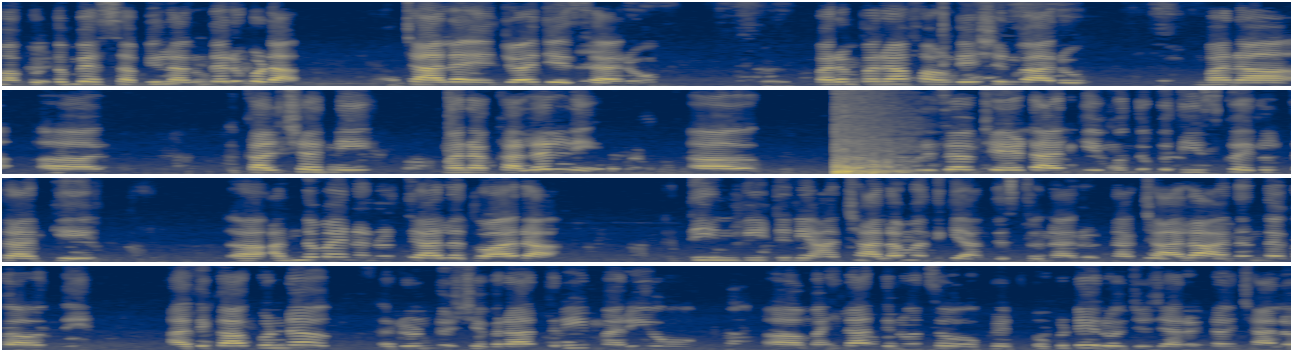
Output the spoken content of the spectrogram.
మా కుటుంబ సభ్యులందరూ కూడా చాలా ఎంజాయ్ చేశారు. పరంపర ఫౌండేషన్ వారు మన కల్చర్ని మన కళల్ని ప్రిజర్వ్ చేయడానికి ముందుకు తీసుకెళ్ళటానికి అందమైన నృత్యాల ద్వారా దీని వీటిని చాలా మందికి అందిస్తున్నారు. నాకు చాలా ఆనందంగా ఉంది. అది కాకుండా రెండు శివరాత్రి మరియు మహిళా దినోత్సవం ఒకటే రోజు జరగడం చాలా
